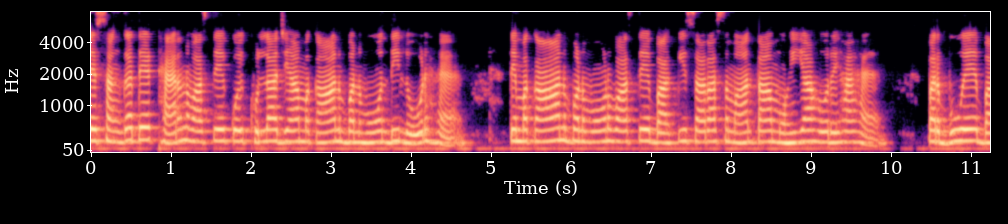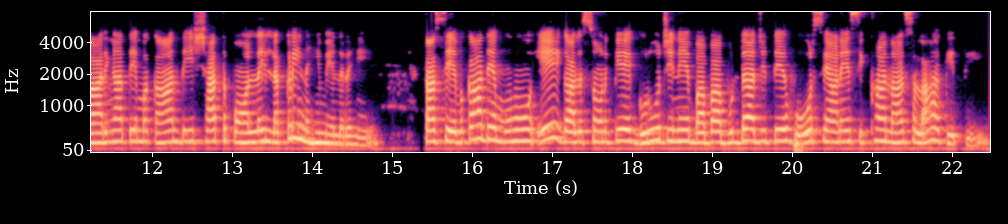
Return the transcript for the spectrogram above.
ਤੇ ਸੰਗਤ ਦੇ ਠਹਿਰਨ ਵਾਸਤੇ ਕੋਈ ਖੁੱਲਾ ਜਿਹਾ ਮਕਾਨ ਬਣਵਾਉਣ ਦੀ ਲੋੜ ਹੈ ਤੇ ਮਕਾਨ ਬਣਵਾਉਣ ਵਾਸਤੇ ਬਾਕੀ ਸਾਰਾ ਸਮਾਨ ਤਾਂ ਮੁਹੱਈਆ ਹੋ ਰਿਹਾ ਹੈ, ਪਰ ਬੂਏ ਬਾਰੀਆਂ ਤੇ ਮਕਾਨ ਦੀ ਛੱਤ ਪਾਉਣ ਲਈ ਲੱਕੜੀ ਨਹੀਂ ਮਿਲ ਰਹੀ। ਤਾਂ ਸੇਵਕਾਂ ਦੇ ਮੂੰਹੋਂ ਇਹ ਗੱਲ ਸੁਣ ਕੇ ਗੁਰੂ ਜੀ ਨੇ ਬਾਬਾ ਬੁੱਢਾ ਜੀ ਤੇ ਹੋਰ ਸਿਆਣੇ ਸਿੱਖਾਂ ਨਾਲ ਸਲਾਹ ਕੀਤੀ।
